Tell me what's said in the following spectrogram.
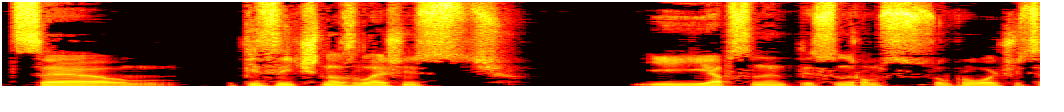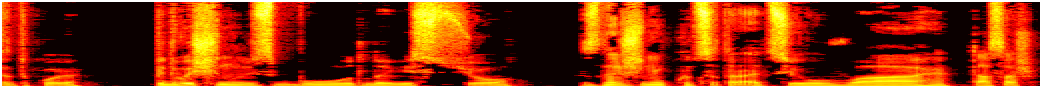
це фізична залежність і абстинентний синдром супроводжується такою підвищеною збудливістю, зниженням концентрації уваги. Та Саш?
